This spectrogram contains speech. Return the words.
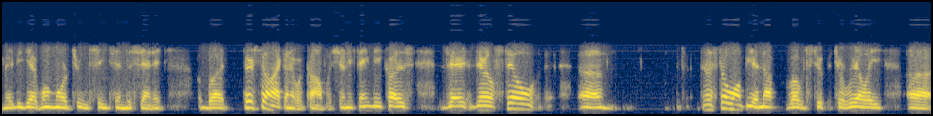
maybe get one more two seats in the Senate, but they're still not going to accomplish anything because they they'll still um, there still won't be enough votes to to really uh,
